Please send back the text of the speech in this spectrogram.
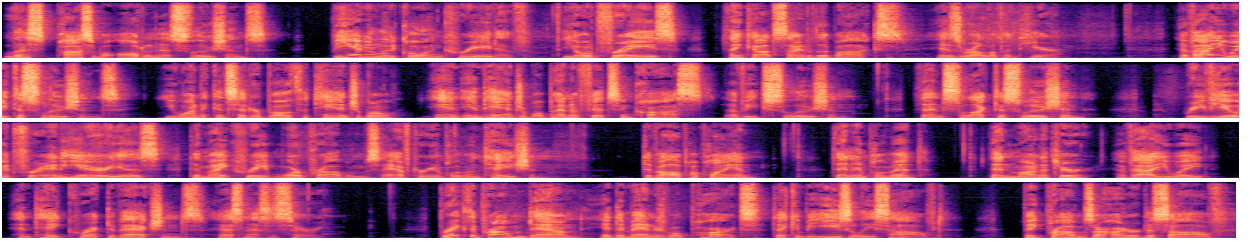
list possible alternate solutions, be analytical and creative. The old phrase, think outside of the box, is relevant here. Evaluate the solutions. You want to consider both the tangible and intangible benefits and costs of each solution. Then select a solution, review it for any areas that might create more problems after implementation. Develop a plan, then implement, then monitor, evaluate, and take corrective actions as necessary. Break the problem down into manageable parts that can be easily solved. Big problems are harder to solve.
